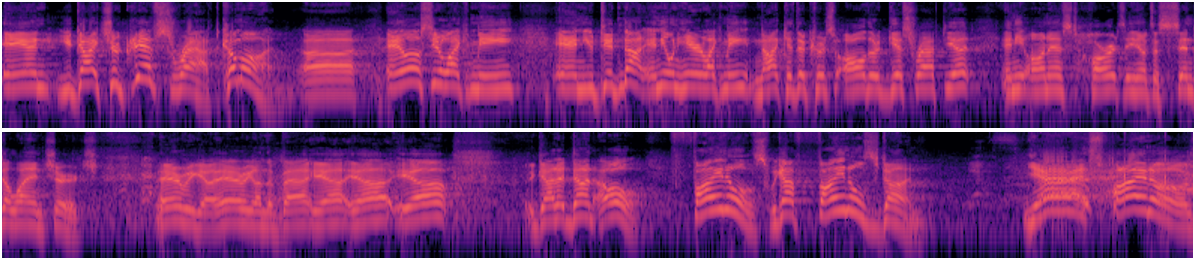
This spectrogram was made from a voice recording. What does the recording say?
and you got your gifts wrapped. Come on. Uh, unless you're like me and you did not, anyone here like me, not get their all their gifts wrapped yet? Any honest hearts? You know, it's a sin to lie in church. There we go. There we go on the back. Yeah, yeah, yeah. We got it done. Oh, finals. We got finals done. Yes, finals.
